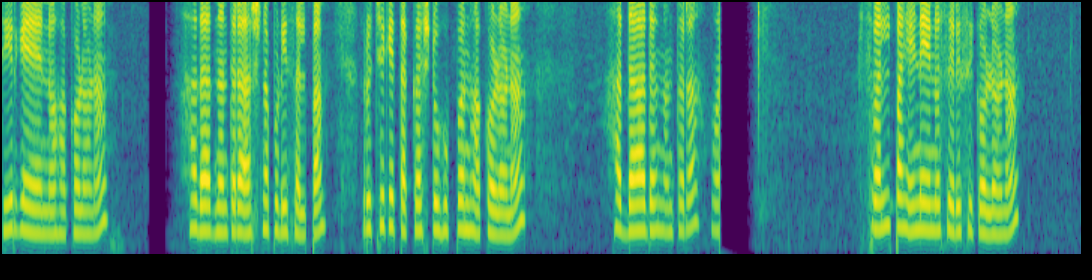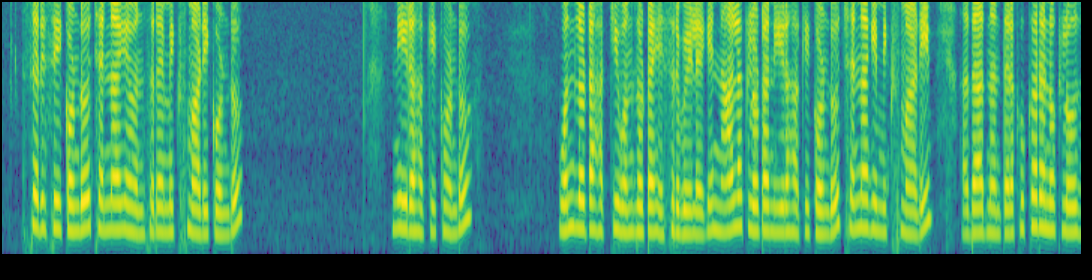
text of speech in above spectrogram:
ಜೀರಿಗೆಯನ್ನು ಹಾಕ್ಕೊಳ್ಳೋಣ ಅದಾದ ನಂತರ ಅರಿಶಿನ ಪುಡಿ ಸ್ವಲ್ಪ. ರುಚಿಗೆ ತಕ್ಕಷ್ಟು ಉಪ್ಪನ್ನು ಹಾಕ್ಕೊಳ್ಳೋಣ ಅದಾದ ನಂತರ ಸ್ವಲ್ಪ ಎಣ್ಣೆಯನ್ನು ಸೇರಿಸಿಕೊಳ್ಳೋಣ. ಸೇರಿಸಿಕೊಂಡು ಚೆನ್ನಾಗಿ ಒಂದ್ಸರಿ ಮಿಕ್ಸ್ ಮಾಡಿಕೊಂಡು ನೀರು ಹಾಕಿಕೊಂಡು ಒಂದು ಲೋಟ ಅಕ್ಕಿ, ಒಂದು ಲೋಟ ಹೆಸರು ಬೇಳೆಗೆ ನಾಲ್ಕು ಲೋಟ ನೀರು ಹಾಕಿಕೊಂಡು ಚೆನ್ನಾಗಿ ಮಿಕ್ಸ್ ಮಾಡಿ, ಅದಾದ ನಂತರ ಕುಕ್ಕರನ್ನು ಕ್ಲೋಸ್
